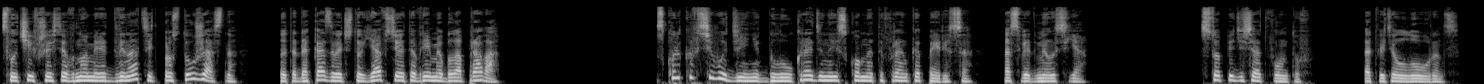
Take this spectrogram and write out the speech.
Случившееся в номере 12 просто ужасно, но это доказывает, что я все это время была права. «Сколько всего денег было украдено из комнаты Фрэнка Перриса?» — осведомилась я. «Сто пятьдесят фунтов», — ответил Лоуренс.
